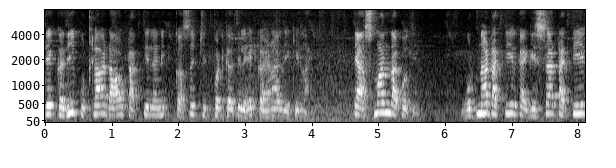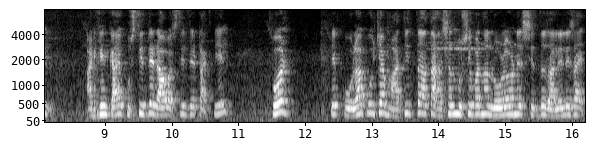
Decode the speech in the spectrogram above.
ते कधी कुठला डाव टाकतील आणि कसं चितपट करतील हे कळणार देखील नाही. ते आसमान दाखवतील. घुटणा टाकतील काय घिस्सा टाकतील आणखीन काय कुस्तीतले डाव असतील ते टाकतील. पण ते कोल्हापूरच्या मातीत तर आता हसन मुश्रीफांना लोळवणे सिद्ध झालेलेच आहे.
